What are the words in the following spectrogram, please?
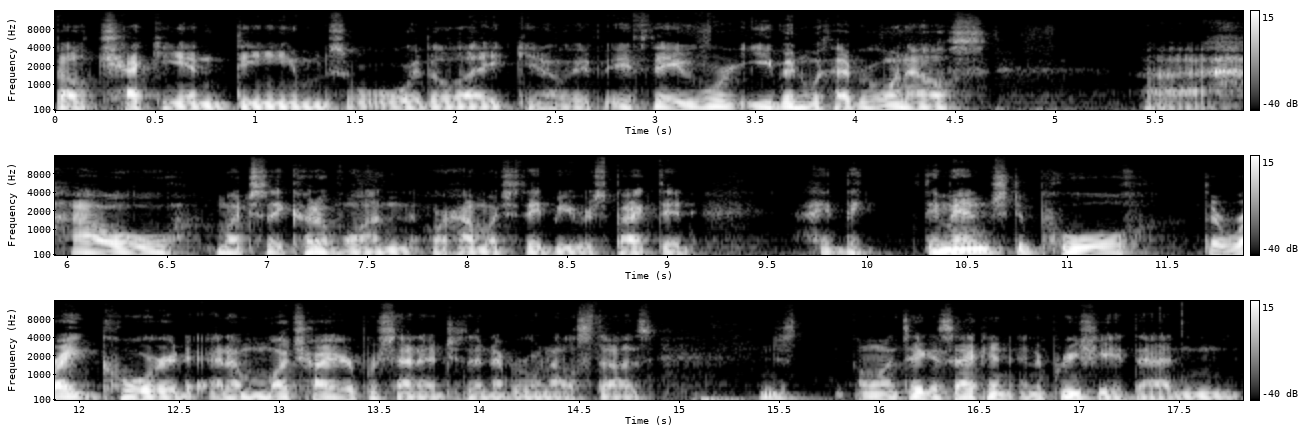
Belichickian themes or the like. You know, if if they were even with everyone else uh, how much they could have won or how much they'd be respected. They, they managed to pull the right chord at a much higher percentage than everyone else does. And just I want to take a second and appreciate that, and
